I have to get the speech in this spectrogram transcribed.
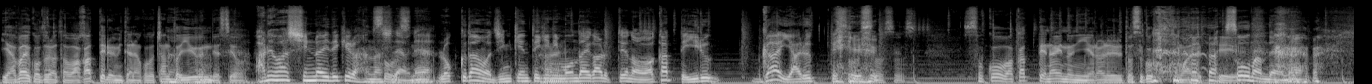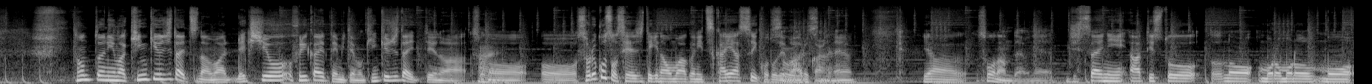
やばいことだと分かってるみたいなことをちゃんと言うんですよ。あれは信頼できる話だよね。ね。ロックダウンは人権的に問題があるっていうのは分かっているがやるってそいう。うそうそうそう。そこを分かってないのにやられるとすごく困るっていう。そうなんだよね。本当にまあ緊急事態っていうのはまあ歴史を振り返ってみても緊急事態っていうのはその、おそれこそ政治的な思惑に使いやすいことでもあるからね。いやそうなんだよね。実際にアーティストのもろもろも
